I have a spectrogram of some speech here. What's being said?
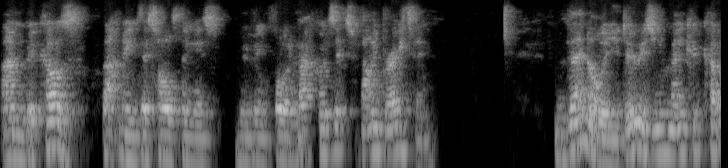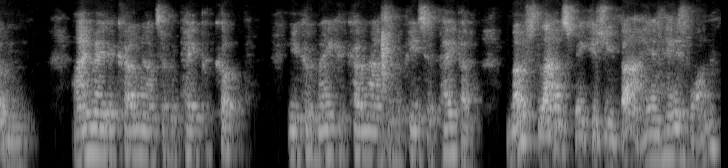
And because that means this whole thing is moving forward and backwards, it's vibrating. Then all you do is you make a cone I made a cone out of a paper cup. You could make a cone out of a piece of paper. Most loudspeakers you buy, and here's one,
